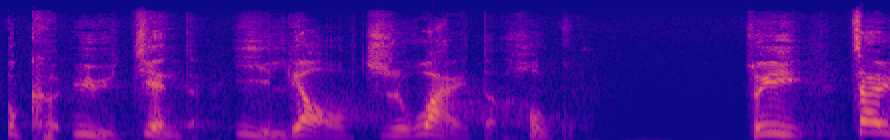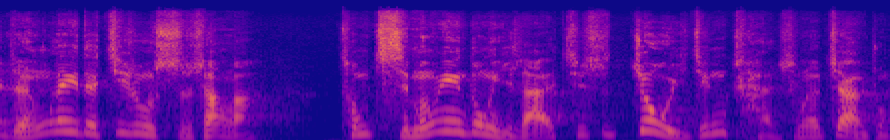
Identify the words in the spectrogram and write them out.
不可预见的、意料之外的后果。所以在人类的技术史上啊，从启蒙运动以来，其实就已经产生了这样一种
